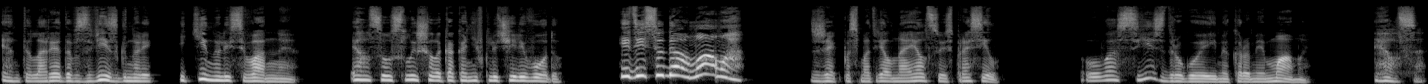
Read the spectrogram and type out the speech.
Энт и Лоредо взвизгнули и кинулись в ванную. Элса услышала, как они включили воду. «Иди сюда, мама!» Джек посмотрел на Элсу и спросил. «У вас есть другое имя, кроме мамы?» «Элса».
